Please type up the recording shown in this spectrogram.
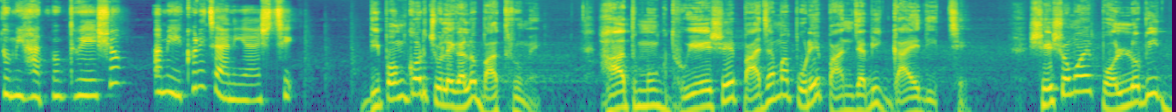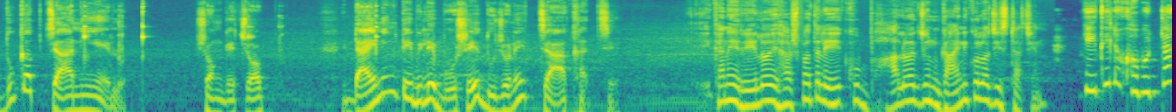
তুমি হাত মুখ ধুয়ে এসো আমি এক্ষুনি চা নিয়ে আসছি। দীপঙ্কর চলে গেল বাথরুমে। হাত মুখ ধুয়ে এসে পাজামা পরে পাঞ্জাবি গায়ে দিচ্ছে। সে সময় পল্লবী দু কাপ চা নিয়ে এলো। সঙ্গে চপ ডাইনিং টেবিলে বসে দুজনে চা খাচ্ছে। এখানে রেলওয়ে হাসপাতালে খুব ভালো একজন গাইনিকোলজিস্ট আছেন। কে দিল খবরটা?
